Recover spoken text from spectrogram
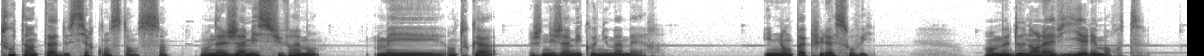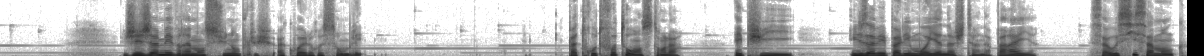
tout un tas de circonstances. On n'a jamais su vraiment. Mais en tout cas, je n'ai jamais connu ma mère. Ils n'ont pas pu la sauver. En me donnant la vie, elle est morte. J'ai jamais vraiment su non plus à quoi elle ressemblait. Pas trop de photos en ce temps-là. Et puis, ils n'avaient pas les moyens d'acheter un appareil. Ça aussi, ça manque,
